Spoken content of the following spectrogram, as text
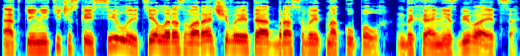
От кинетической силы тело разворачивает и отбрасывает на купол, дыхание сбивается.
